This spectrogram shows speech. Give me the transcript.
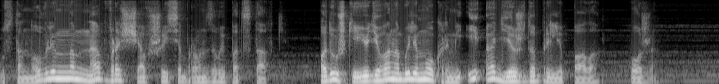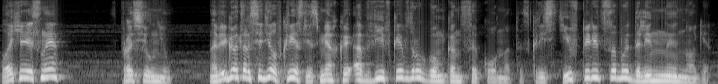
установленным на вращавшейся бронзовой подставке. Подушки ее дивана были мокрыми, и одежда прилипала к коже. «Плохие сны?» – спросил Нил. Навигатор сидел в кресле с мягкой обвивкой в другом конце комнаты, скрестив перед собой длинные ноги –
